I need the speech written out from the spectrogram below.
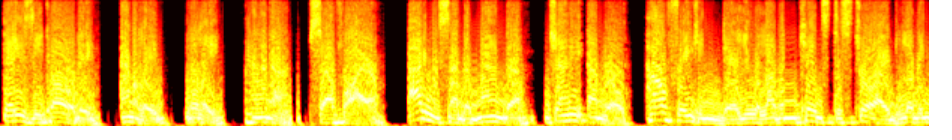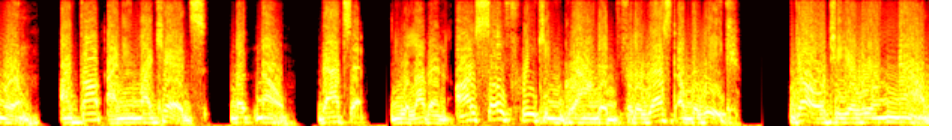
Daisy Cody, Emily, Lily, Hannah, Sapphire, Agnes and Amanda, Jenny Emerald. How freaking dare you 11 kids destroyed living room. I thought I knew my kids, but no, that's it. You 11 are so freaking grounded for the rest of the week. Go to your room now.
